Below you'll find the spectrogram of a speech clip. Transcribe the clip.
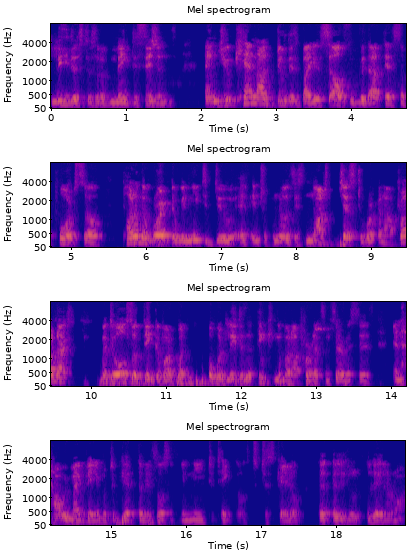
leaders to sort of make decisions. And you cannot do this by yourself without their support. So part of the work that we need to do as entrepreneurs is not just to work on our products, but to also think about what, what leaders are thinking about our products and services and how we might be able to get the resources we need to take those to scale a, a little later on.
